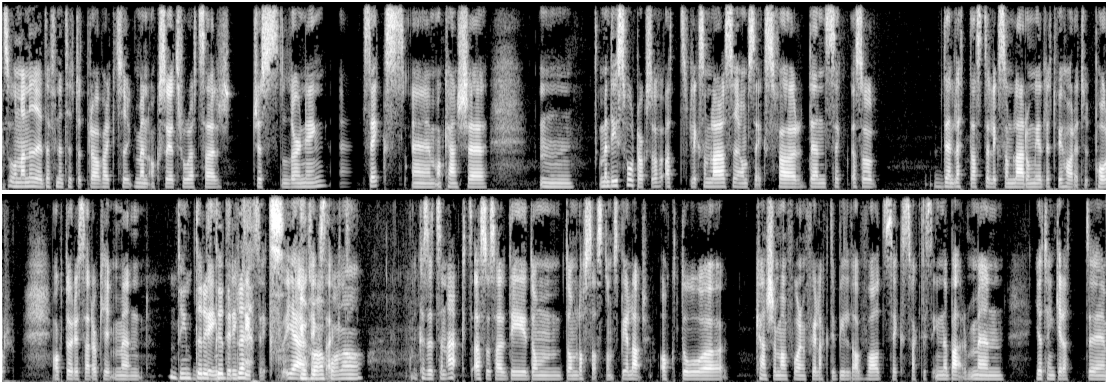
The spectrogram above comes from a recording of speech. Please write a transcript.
Så onani är definitivt ett bra verktyg, men också jag tror att så här, just learning eh, sex ehm, och kanske mm, men det är svårt också att liksom lära sig om sex för den, sex, alltså, den lättaste liksom läromedlet vi har är typ porr. Och då är det så här, okej men Det är inte det är riktigt, inte riktigt sex. Ja, exakt. information. Ja. Because it's an act. Alltså så här, det är de, de låtsas, de spelar. Och då kanske man får en felaktig bild av vad sex faktiskt innebär. Men jag tänker att eh,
